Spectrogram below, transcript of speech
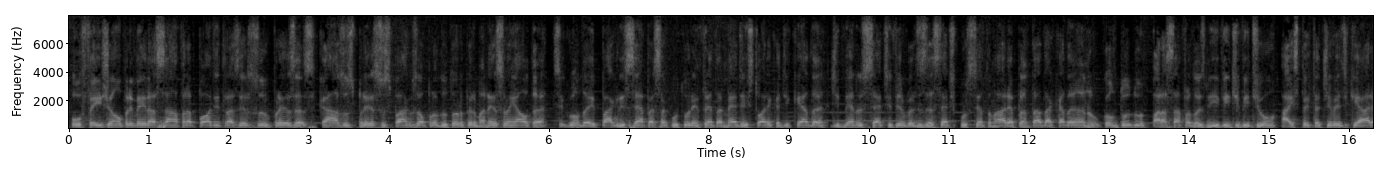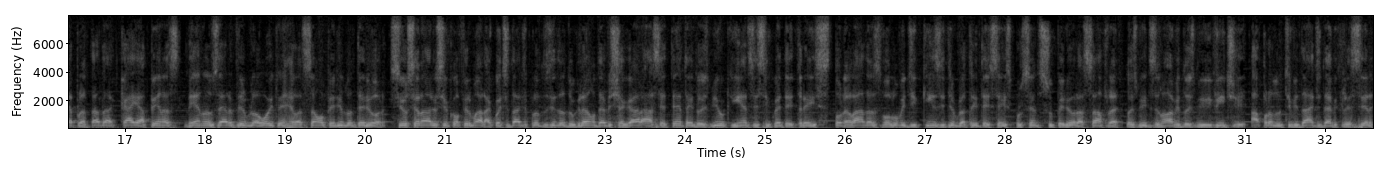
O feijão primeira safra pode trazer surpresas caso os preços pagos ao produtor permaneçam em alta. Segundo a Ipagri Cepa, essa cultura enfrenta média histórica de queda de menos 7,17% na área plantada a cada ano. Contudo, para a safra 2020-21, a expectativa é de que a área plantada caia apenas menos 0,8 em relação ao período anterior. Se o cenário se confirmar, a quantidade produzida do grão deve deve chegar a 72.553 toneladas, volume de 15,36% superior à safra 2019-2020. A produtividade deve crescer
